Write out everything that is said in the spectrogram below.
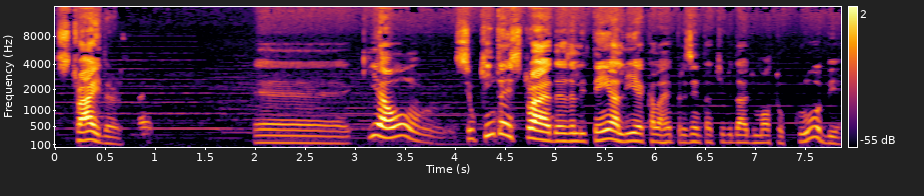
Striders, né? É, que é um. Se o Quinton Striders ele tem ali aquela representatividade de motoclube,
